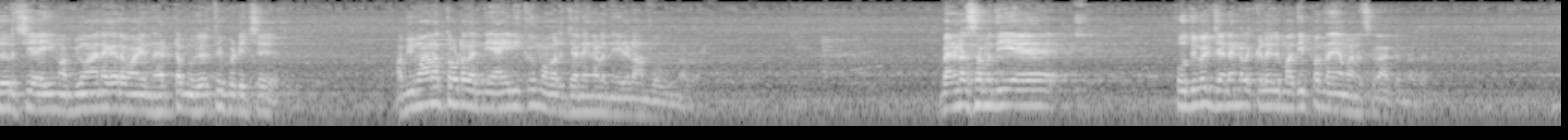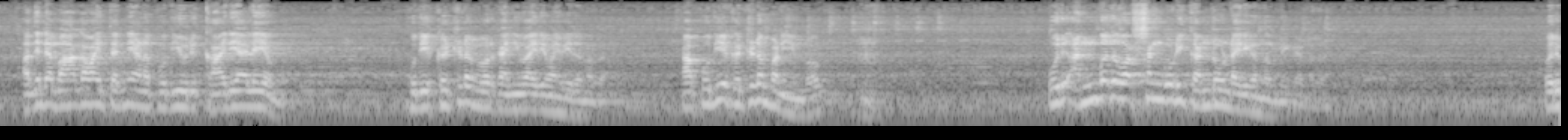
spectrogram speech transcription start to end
തീർച്ചയായും അഭിമാനകരമായ നേട്ടം ഉയർത്തിപ്പിടിച്ച് അഭിമാനത്തോടെ തന്നെയായിരിക്കും അവർ ജനങ്ങളെ നേരിടാൻ പോകുന്നത്. ഭരണസമിതിയെ പൊതുവിൽ ജനങ്ങൾക്കിടയിൽ മതിപ്പെന്നാണ് ഞാൻ മനസ്സിലാക്കുന്നത്. അതിന്റെ ഭാഗമായി തന്നെയാണ് പുതിയൊരു കാര്യാലയം പുതിയ കെട്ടിടം ഇവർക്ക് അനിവാര്യമായി വരുന്നത്. ആ പുതിയ കെട്ടിടം പണിയുമ്പോൾ ഒരു അൻപത് വർഷം കൂടി കണ്ടുകൊണ്ടായിരിക്കും നിർമ്മിക്കേണ്ടത്. ഒരു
